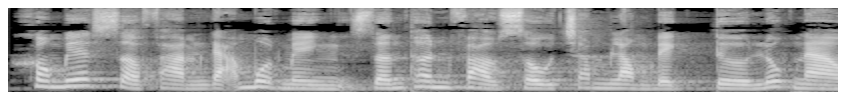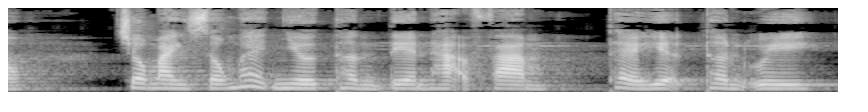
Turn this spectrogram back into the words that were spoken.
Không biết sở phàm đã một mình dấn thân vào sâu trong lòng địch từ lúc nào. trông anh giống hệt như thần tiên hạ phàm, thể hiện thần uy.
